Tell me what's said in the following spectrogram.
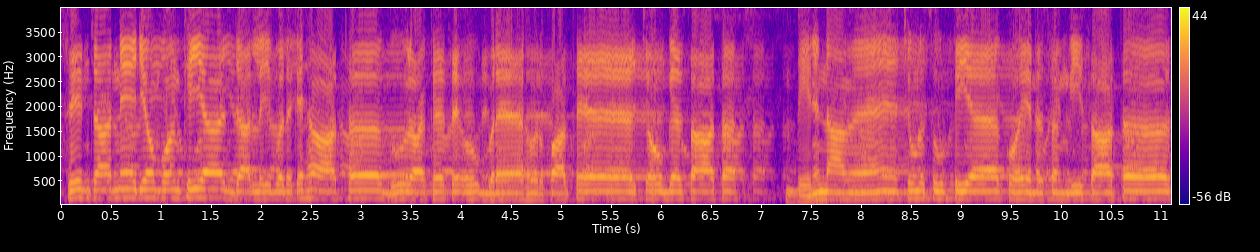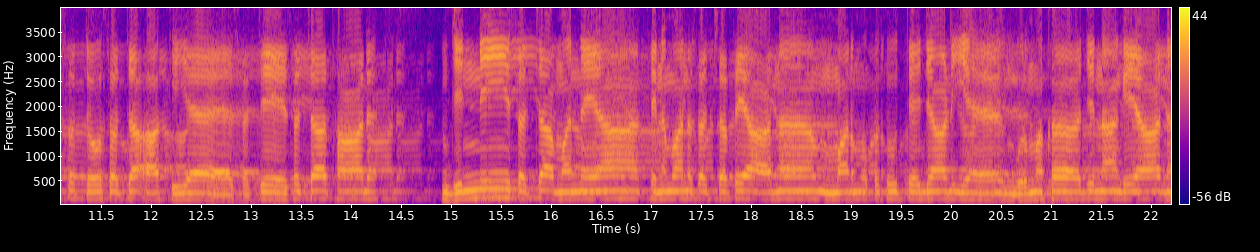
ਸਿੰਚਾਨੇ ਜਿਉ ਪੰਖੀਆ, ਜਾਲੀ ਬਦ ਕੇ ਹਾਥ, ਗੁਰ ਆਖੇ ਸੇ ਉਬਰੇ ਹੁਰ ਪਾਥੇ, ਚੌਗੇ ਸਾਥ। ਬਿਨ ਨਾਵੇਂ ਚੁਣ ਸੂਟਿਐ ਕੋਏ ਨ ਸੰਗੀ ਸਾਥ। ਸਚੋ ਸੱਚਾ ਆਖੀਐ, ਸੱਚੇ ਸੱਚਾ ਥਾਨ। ਜਿਨੀ ਸੱਚਾ ਮੰਨਿਆ, ਤਿਨ ਮਨ ਸੱਚਾ ਧਿਆਨ। ਮਨ ਮੁਖ ਸੂਚੇ ਜਾਣੀਐ, ਗੁਰਮੁਖ ਜਿਨਾ ਗਿਆਨ।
